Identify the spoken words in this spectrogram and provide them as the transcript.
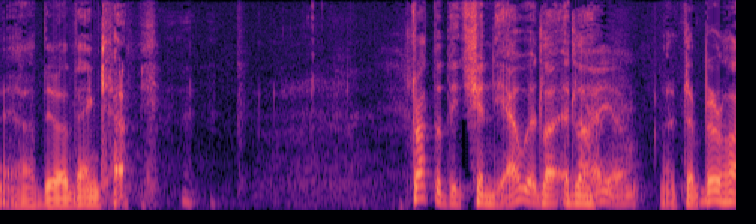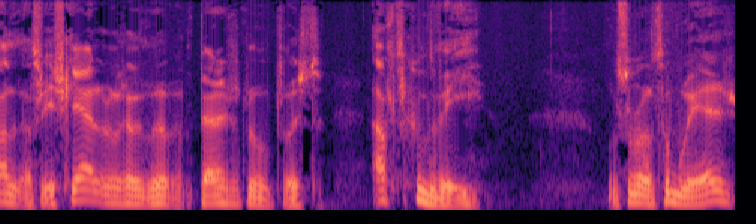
Ja, det var den kamp. Skrattet ditt kjenne jeg, eller? eller? Ja, ja. Det bør holde, altså. Jeg skjer bare ikke noe, vet du. Alt kunne vi. Og så var det to er,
